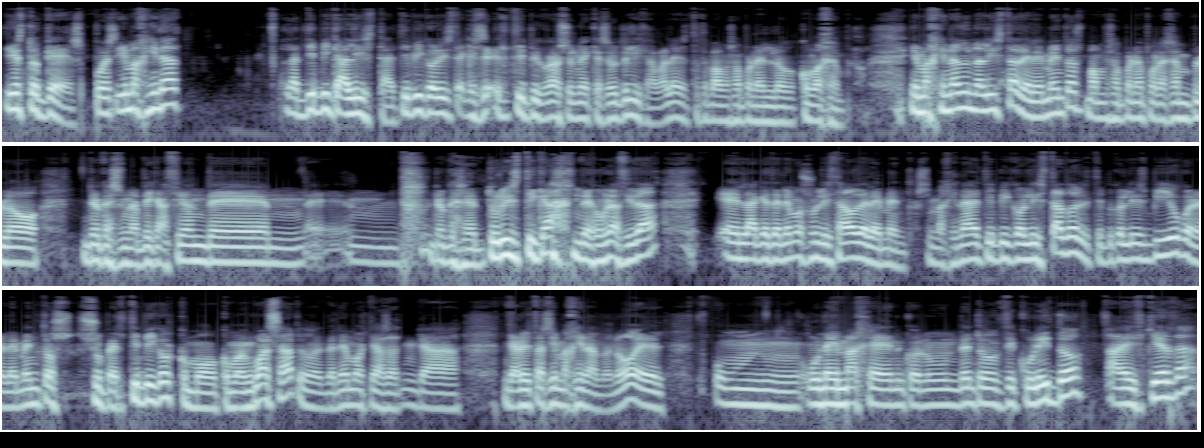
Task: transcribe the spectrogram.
¿Y esto qué es? Pues imaginad la típica lista, el típico lista, que es el típico caso en el que se utiliza, ¿vale? Entonces vamos a ponerlo como ejemplo. Imaginad una lista de elementos, vamos a poner, por ejemplo, yo que sé, una aplicación de, mm, yo que sé, turística de una ciudad en la que tenemos un listado de elementos. Imaginad el típico listado, el típico list view con elementos súper típicos como, como en WhatsApp, donde tenemos, ya, ya, ya lo estás imaginando, ¿no? El, una imagen con un, dentro de un circulito a la izquierda,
